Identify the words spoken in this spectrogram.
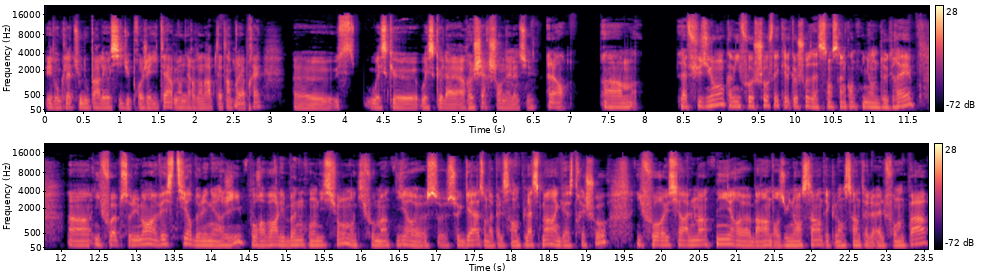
Et donc là, tu nous parlais aussi du projet ITER, mais on y reviendra peut-être un peu après. Euh, où est-ce que où est-ce que la recherche en est là-dessus? Alors, la fusion, comme il faut chauffer quelque chose à 150 millions de degrés, euh, il faut absolument investir de l'énergie pour avoir les bonnes conditions. Donc il faut maintenir euh, ce, ce, gaz, on appelle ça un plasma, un gaz très chaud. Il faut réussir à le maintenir euh, ben, dans une enceinte et que l'enceinte elle, elle fonde pas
